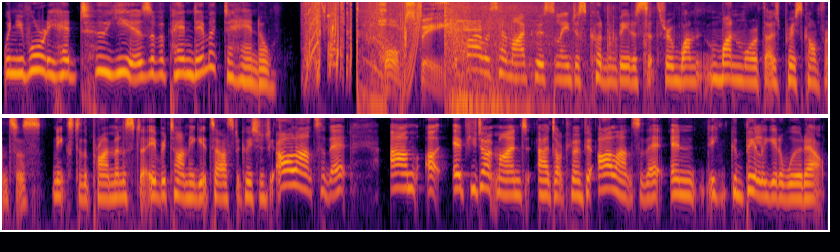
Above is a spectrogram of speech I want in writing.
when you've already had two years of a pandemic to handle. Hawkesby. If I was him, I personally just couldn't bear to sit through one one more of those press conferences next to the Prime Minister. Every time he gets asked a question, I'll answer that. Um, uh, if you don't mind, uh, Dr. Bloomfield, I'll answer that. And he could barely get a word out.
